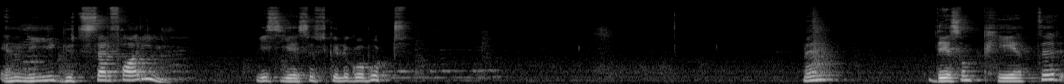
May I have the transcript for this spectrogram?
en ny gudserfaring hvis Jesus skulle gå bort. Men det som Peter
